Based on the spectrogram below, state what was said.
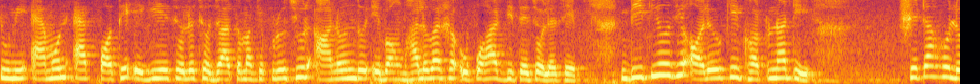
তুমি এমন এক পথে এগিয়ে চলেছ যা তোমাকে প্রচুর আনন্দ এবং ভালোবাসা উপহার দিতে চলেছে। দ্বিতীয় যে অলৌকিক ঘটনাটি সেটা হলো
